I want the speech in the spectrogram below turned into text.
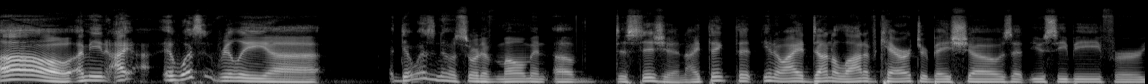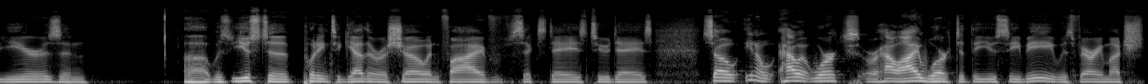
Oh, I mean, I it wasn't really uh there was no sort of moment of decision. I think that, you know, I had done a lot of character-based shows at UCB for years and uh, was used to putting together a show in five, six days, two days. So, you know, how it worked or how I worked at the UCB was very much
